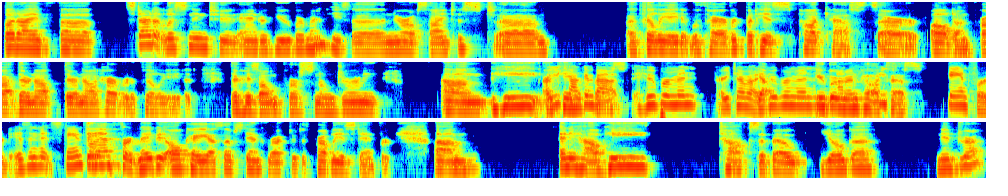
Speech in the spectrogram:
but I've uh, started listening to Andrew Huberman. He's a neuroscientist. Um, affiliated with Harvard, but his podcasts are all done. They're not. They're not Harvard affiliated. They're his own personal journey. Um, he. Are you talking across, about Huberman? Are you talking about yeah, Huberman? Huberman uh, podcast. Stanford, isn't it Stanford? Stanford, maybe. Okay, yes, I've stand corrected. It probably is Stanford. Um, mm-hmm. anyhow, he talks about yoga nidra,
